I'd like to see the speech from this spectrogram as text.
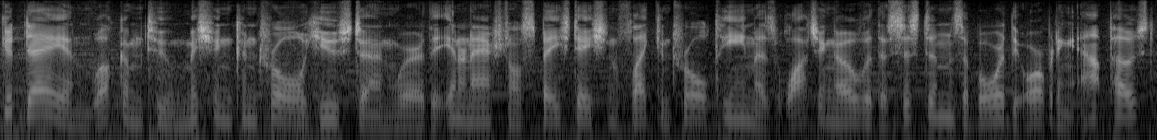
Good day and welcome to Mission Control Houston, where the International Space Station Flight Control Team is watching over the systems aboard the orbiting outpost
